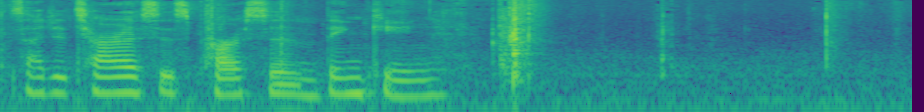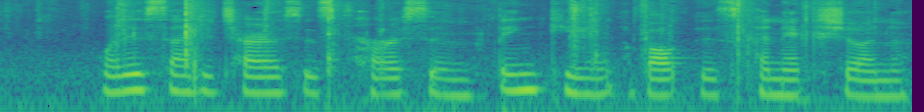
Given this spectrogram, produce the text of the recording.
Sagittarius's person thinking? What is Sagittarius's person thinking about this connection?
